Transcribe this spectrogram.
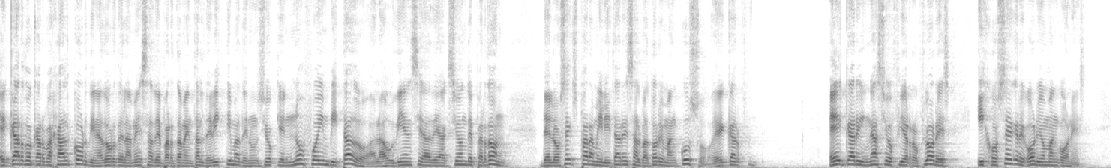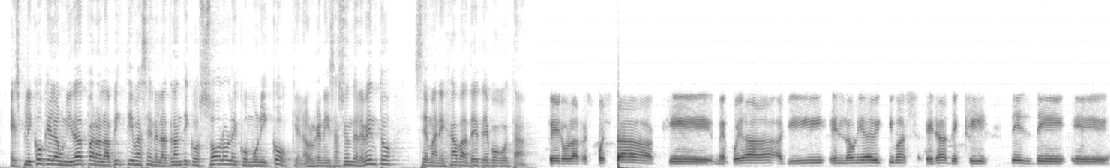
Edgardo Carvajal, coordinador de la Mesa Departamental de Víctimas, denunció que no fue invitado a la audiencia de acción de perdón de los ex paramilitares Salvatore Mancuso, Edgar, Edgar Ignacio Fierro Flores y José Gregorio Mangones. Explicó que la Unidad para las Víctimas en el Atlántico solo le comunicó que la organización del evento se manejaba desde Bogotá. Pero la respuesta que me fue dada allí en la Unidad de Víctimas era de que desde eh,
